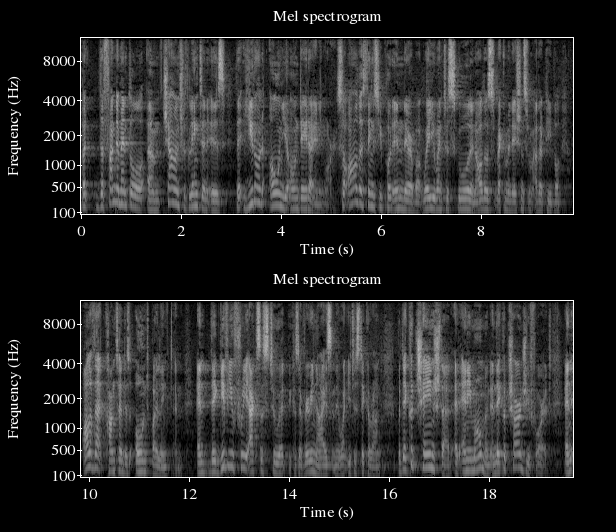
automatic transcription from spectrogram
But the fundamental um, challenge with LinkedIn is that you don't own your own data anymore. So all the things you put in there about where you went to school and all those recommendations from other people, all of that content is owned by LinkedIn. And they give you free access to it because they're very nice and they want you to stick around. But they could change that at any moment and they could charge you for it. And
